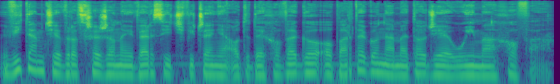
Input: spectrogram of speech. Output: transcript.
Witam Cię w rozszerzonej wersji ćwiczenia oddechowego opartego na metodzie Wima Hofa.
